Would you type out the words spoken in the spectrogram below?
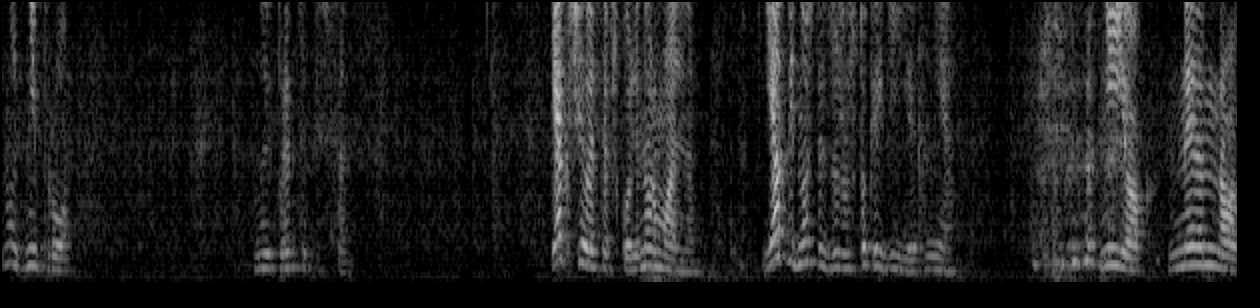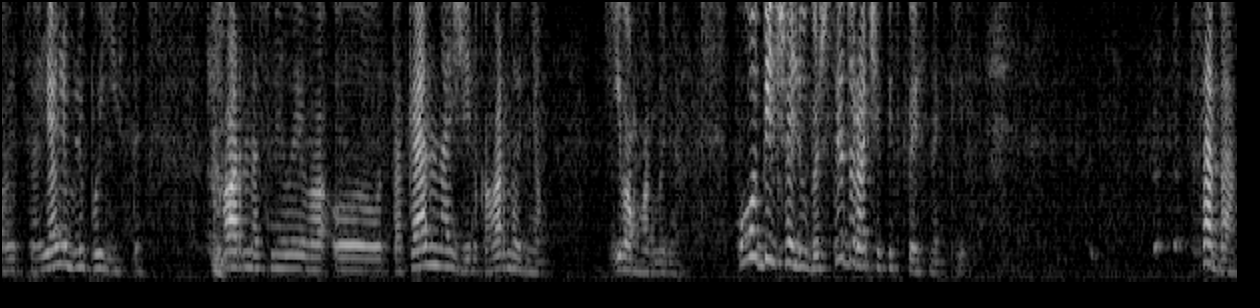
Ну, Дніпро. Ну і в принципі все. Як вчилася в школі? Нормально. Як відноситесь до жорстоких дієт? Ні. Ніяк. Не нравиться. Я люблю поїсти. Гарна, смілива, такенна жінка. Гарного дня. І вам гарного дня. Кого більше любиш, Сидора чи підписників? Себе.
